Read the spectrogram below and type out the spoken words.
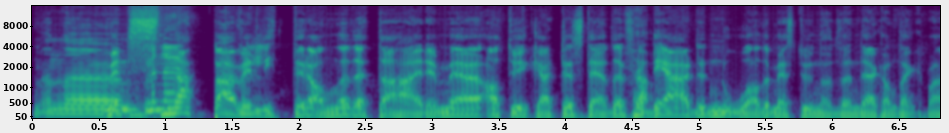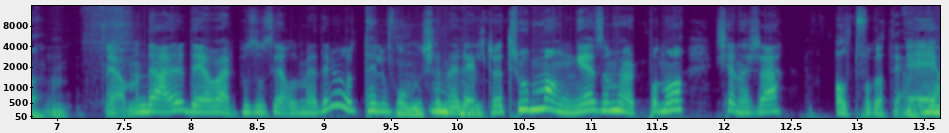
Men, uh, Men Snap er vel litt rann dette her med at du ikke er til stede, for Ja. det er det noe av det mest unødvendige jeg kan tenke meg. Mm. Ja, men det er jo det å være på sosiale medier og telefonen generelt. Og jeg tror mange som hørte på nå, kjenner seg altfor godt igjen. Ja.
